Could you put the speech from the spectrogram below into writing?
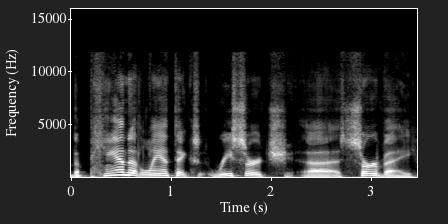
The Pan Atlantic Research uh, Survey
